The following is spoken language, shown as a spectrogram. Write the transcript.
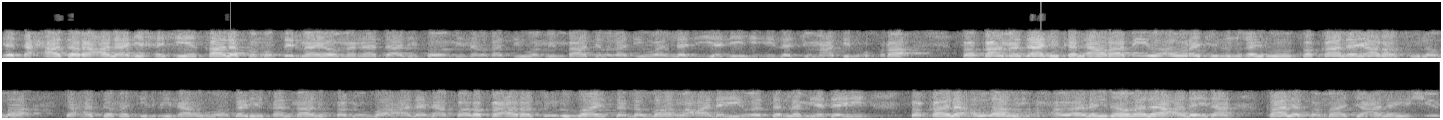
يتحادر على لحته قال، فمطرنا يومنا ذلك ومن الغد ومن بعد الغد والذي يليه إلى الجمعة الأخرى. فقام ذلك الأعراب الأعرابي أو رجل غيره فقال يا رسول الله، تهدمت البناء وغرق المال، فادعوا الله لنا، فرفع رسول الله صلى الله عليه وسلم يديه، فقال اللهم حوالينا ولا علينا، قال فما جعل يشير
